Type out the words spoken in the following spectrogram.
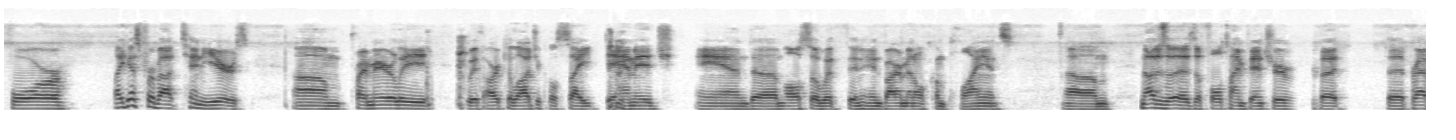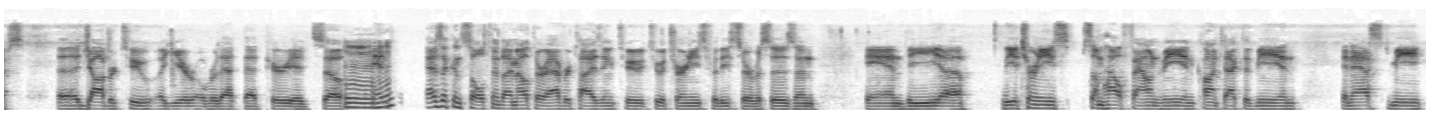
for, I guess, for about ten years, um, primarily with archaeological site damage and um, also with environmental compliance. Um, not as a, as a full time venture, but uh, perhaps a job or two a year over that that period. So, mm-hmm. and as a consultant, I'm out there advertising to to attorneys for these services, and and the uh, the attorneys somehow found me and contacted me and and asked me.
